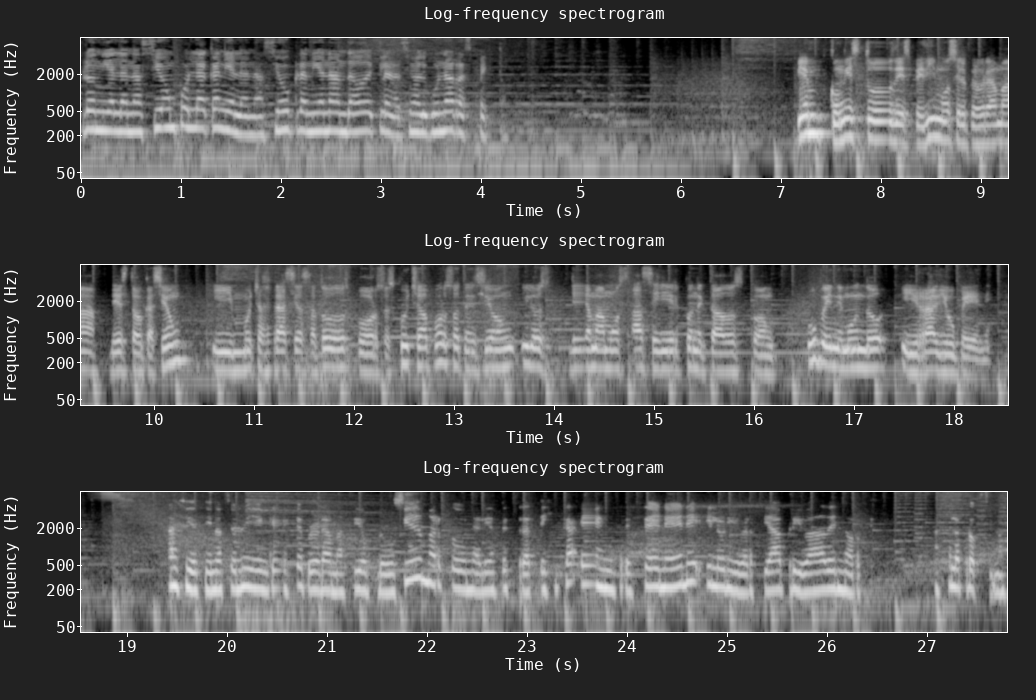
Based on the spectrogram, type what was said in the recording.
pero ni a la nación polaca ni a la nación ucraniana han dado declaración alguna al respecto. Bien, con esto despedimos el programa de esta ocasión y muchas gracias a todos por su escucha, por su atención y los llamamos a seguir conectados con UPN Mundo y Radio UPN. Así es, y no se olviden que este programa ha sido producido en marco de una alianza estratégica entre CNN y la Universidad Privada del Norte. Hasta la próxima.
